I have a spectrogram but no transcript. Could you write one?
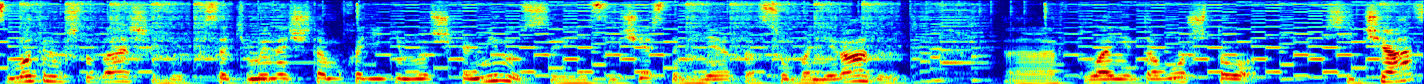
Смотрим, что дальше будет. Кстати, мы начнем уходить немножечко в минус, и, если честно, меня это особо не радует, э, в плане того, что сейчас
